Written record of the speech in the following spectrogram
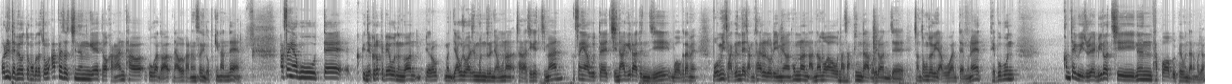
어릴 때 배웠던 것보다 좀 앞에서 치는 게 더 강한 타구가 나- 나올 가능성이 높긴 한데 학생 야구 때 이제 그렇게 배우는 건 여러분 야구 좋아하시는 분들은 너무나 잘 아시겠지만 학생 야구 때 진학이라든지 뭐 그다음에 몸이 작은데 장타를 노리면 홈런 안 넘어가고 다 잡힌다 뭐 이런 이제 전통적인 야구관 때문에 대부분 컨택 위주의 밀어치는 타법을 배운다는 거죠.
